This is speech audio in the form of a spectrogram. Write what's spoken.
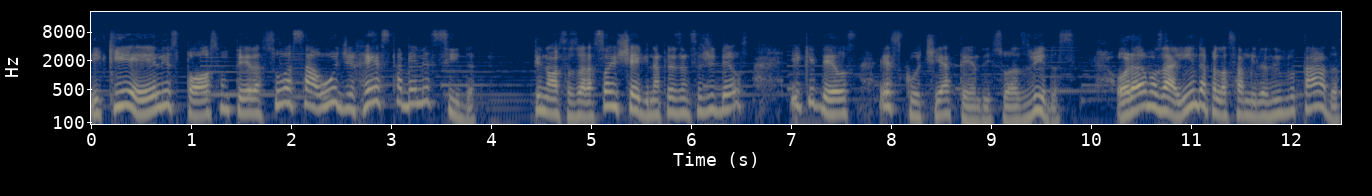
e que eles possam ter a sua saúde restabelecida. Que nossas orações cheguem na presença de Deus e que Deus escute e atenda em suas vidas. Oramos ainda pelas famílias enlutadas,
